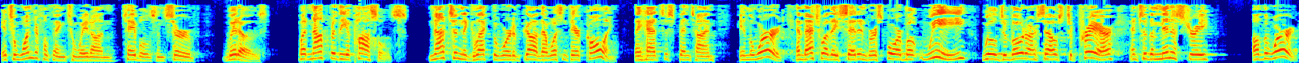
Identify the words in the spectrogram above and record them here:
it's a wonderful thing to wait on tables and serve widows, but not for the apostles. Not to neglect the Word of God. That wasn't their calling. They had to spend time in the Word. And that's why they said in verse 4, but we will devote ourselves to prayer and to the ministry of the Word.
